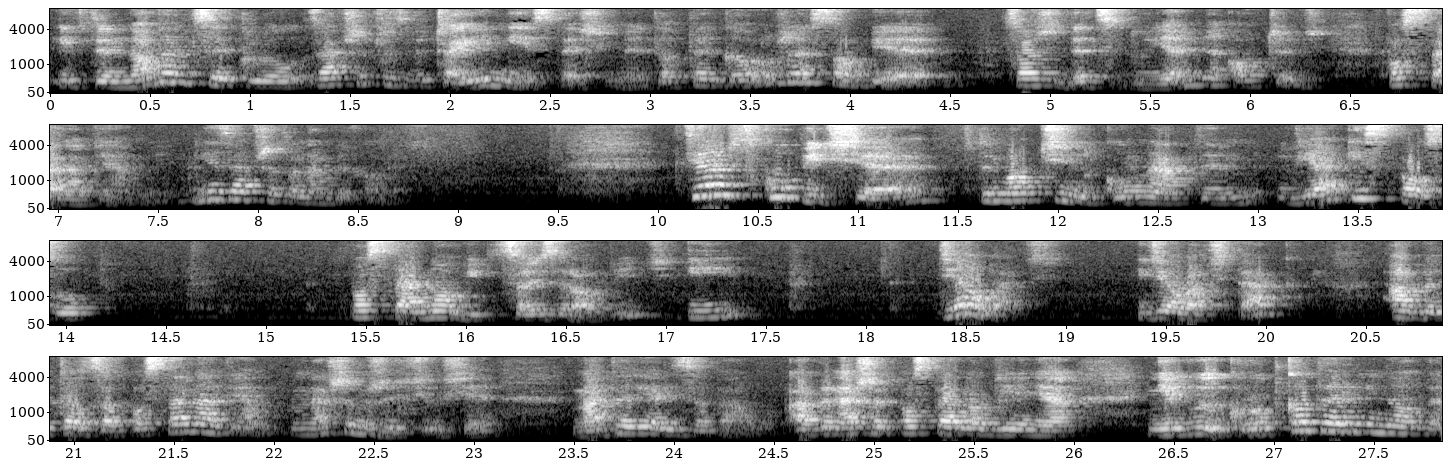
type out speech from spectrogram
I w tym nowym cyklu zawsze przyzwyczajeni jesteśmy do tego, że sobie coś decydujemy o czymś, postanawiamy. Nie zawsze to nam wychodzi. Chciałam skupić się w tym odcinku na tym, w jaki sposób postanowić coś zrobić i działać. I działać tak, aby to, co postanawiam w naszym życiu się materializowało. Aby nasze postanowienia nie były krótkoterminowe,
